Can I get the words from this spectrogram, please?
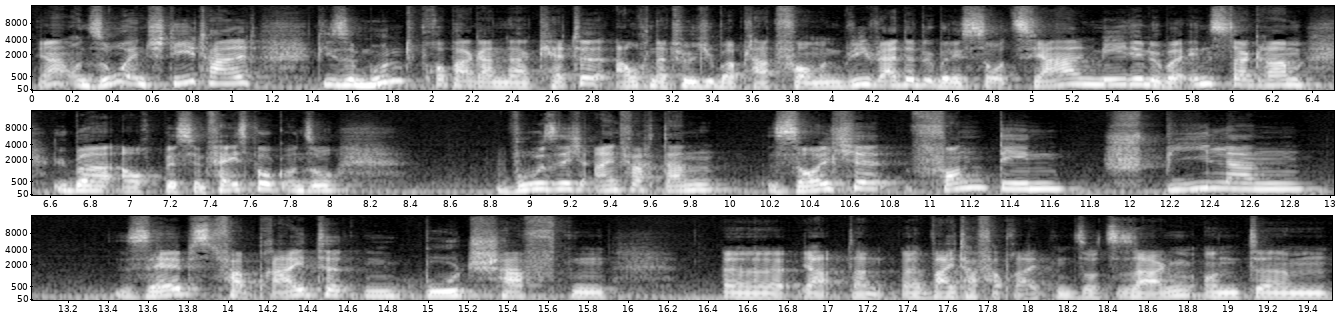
Ja, und so entsteht halt diese Mundpropagandakette, auch natürlich über Plattformen wie Reddit, über die sozialen Medien, über Instagram, über auch ein bisschen Facebook und so, wo sich einfach dann solche von den Spielern selbst verbreiteten Botschaften äh, ja, dann äh, weiter verbreiten sozusagen. Und ähm,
